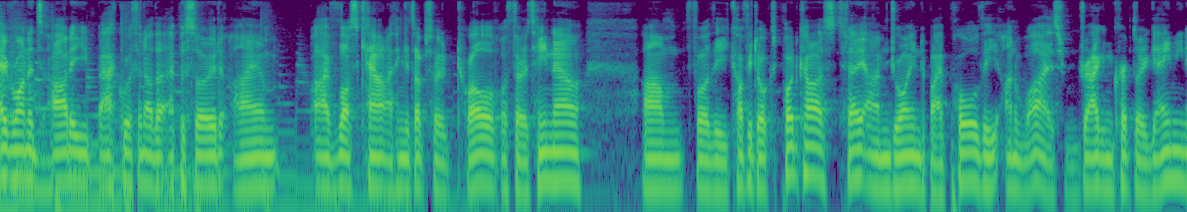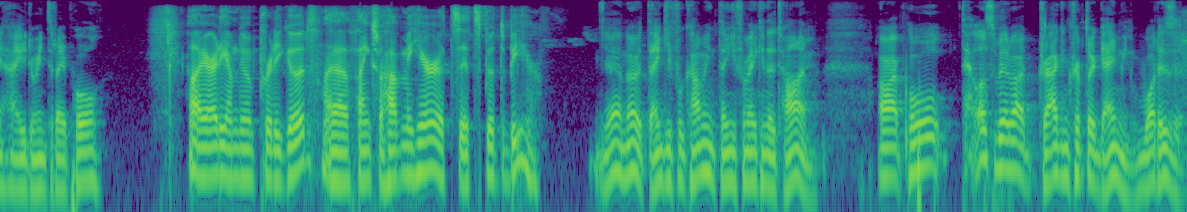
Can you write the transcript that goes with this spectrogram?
Hey everyone, it's Artie back with another episode. I am I've lost count. I think it's episode 12 or 13 now. Um, for the Coffee Talks podcast. Today I'm joined by Paul the Unwise from Dragon Crypto Gaming. How are you doing today, Paul? Hi Artie, I'm doing pretty good. Uh, thanks for having me here. It's it's good to be here. Yeah, no, thank you for coming. Thank you for making the time. All right, Paul, tell us a bit about Dragon Crypto Gaming. What is it?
